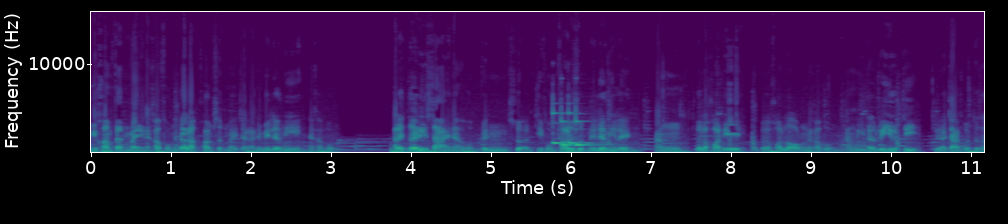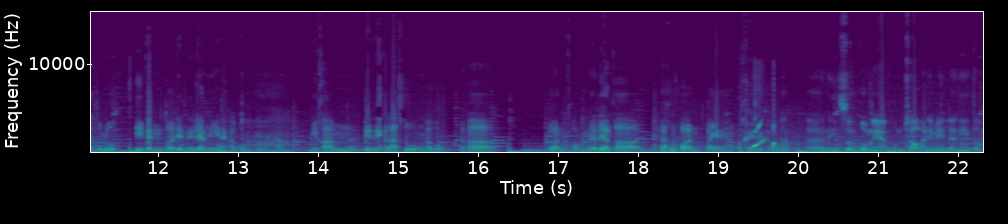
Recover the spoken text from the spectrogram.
มีความแปลกใหม่นะครับผม ได้รับความสดใหม่จากอนิเมะเรื่องนี้นะครับผม character design นะครับผมเป็นส่วนที่ผมชอบที่สุดในเรื่องนี้เลย ทั้งตัวละครเอกตัวละครรองนะครับผมทั้งอิตาโดริยูจิหรืออาจารย์โกโจซาโตรุที่เป็นตัวเด่นในเรื่องนี้นะครับผมครับมีความเป็นเอกลักษณ์สูงครับผม แล้วก็ส่วนของเนื้อเรื่องก็ถ้าคุณปอนว่ายังไงครับโอเคนะครับผมครับเอ่อในส่วนผมเนี่ยผมชอบอนิเมะเรื่องนี้ตรง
